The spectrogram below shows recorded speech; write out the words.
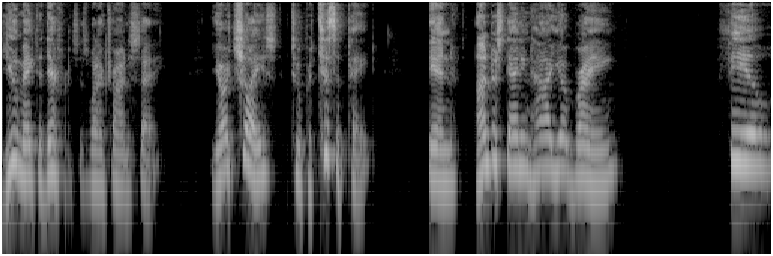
you make the difference, is what I'm trying to say. Your choice to participate in understanding how your brain feels,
